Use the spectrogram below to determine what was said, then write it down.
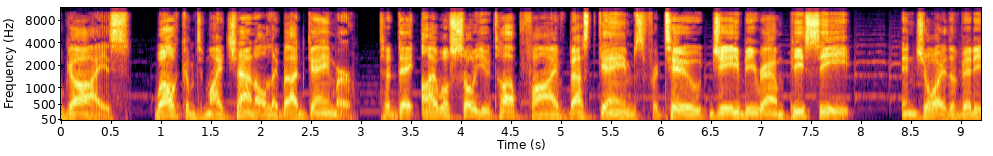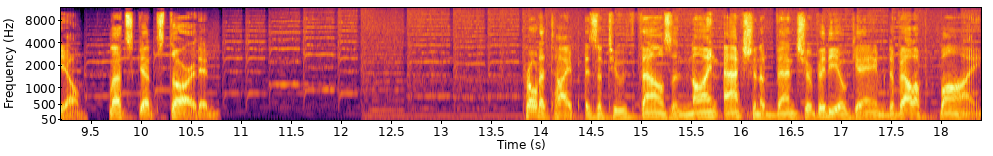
guys, welcome to my channel Lebad Gamer. Today I will show you top 5 best games for 2GB RAM PC. Enjoy the video, let's get started. Prototype is a 2009 action-adventure video game developed by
